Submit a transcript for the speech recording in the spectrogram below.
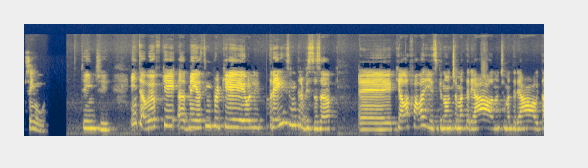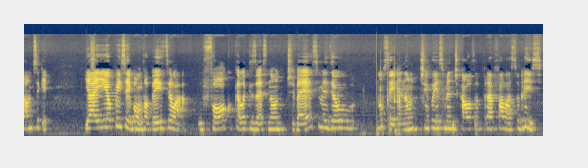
senhor. Entendi. Então, eu fiquei ah, meio assim porque eu li três entrevistas é, que ela fala isso, que não tinha material, não tinha material e tal, não sei o quê. E aí eu pensei, bom, talvez, sei lá, o foco que ela quisesse não tivesse, mas eu não sei, né? Não tinha conhecimento de causa para falar sobre isso.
